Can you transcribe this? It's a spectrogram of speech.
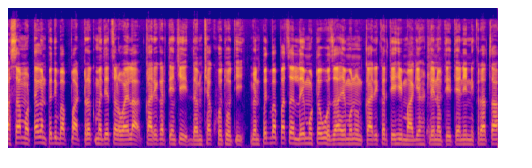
असा मोठा गणपती बाप्पा ट्रकमध्ये चढवायला कार्यकर्त्यांची दमछाक होत होती. गणपती बाप्पाचं लय मोठं ओझं आहे म्हणून कार्यकर्तेही मागे हटले नव्हते. त्यांनी निकराचा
